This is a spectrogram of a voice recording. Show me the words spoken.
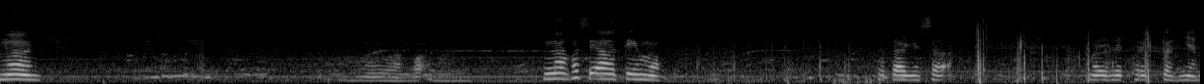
man. Wawa naman. Nako si ate mo. Ito tayo sa may electric pan yan.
